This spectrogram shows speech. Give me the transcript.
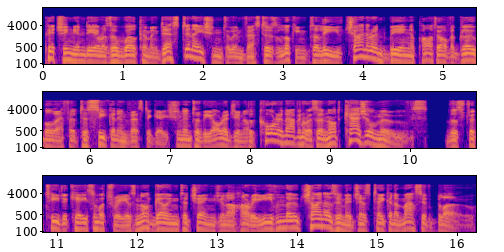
pitching India as a welcoming destination to investors looking to leave China and being a part of a global effort to seek an investigation into the origin of coronavirus are not casual moves. The strategic asymmetry is not going to change in a hurry even though China's image has taken a massive blow.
